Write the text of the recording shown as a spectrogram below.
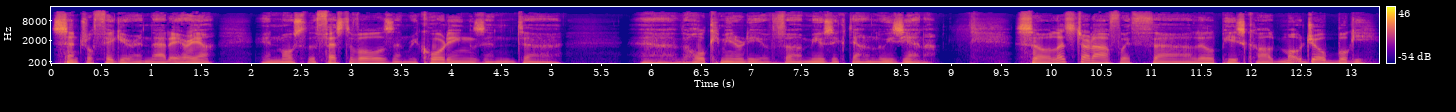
central figure in that area in most of the festivals and recordings and uh, uh, the whole community of uh, music down in Louisiana. So let's start off with uh, a little piece called Mojo Boogie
